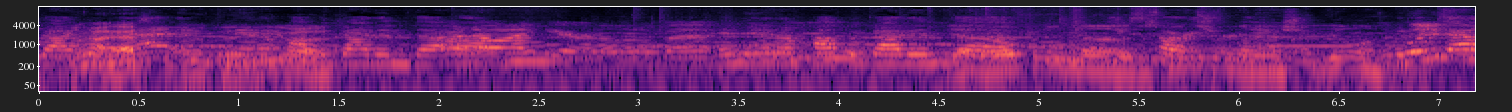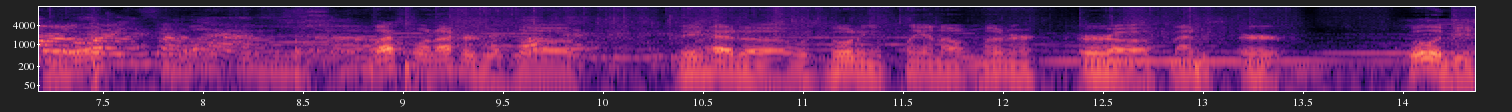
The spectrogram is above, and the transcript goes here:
got I'm him gonna ask that, about and that. Nana and Papa uh, got him the. I know, Um, I hear it a little bit. and Nana and Papa got him the. Yeah, they're opening the He's sorry, dispensary in Slim. Ashtabula. The But police it's down the lights line up. last. Last one I heard was uh, they had uh was building a plant out in Mentor or uh Madison or Willoughby.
